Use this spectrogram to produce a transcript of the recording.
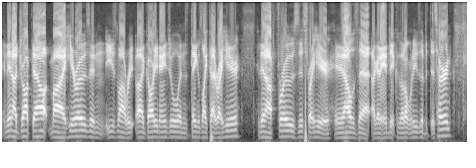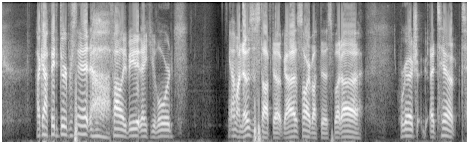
and then I dropped out my heroes and used my uh, guardian angel and things like that right here. And then I froze this right here, and that was that. I gotta end it because I don't want to use it this turn. I got 53%. Oh, finally beat it. Thank you, Lord. Yeah, my nose is stopped up, guys. Sorry about this, but uh, we're gonna attempt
